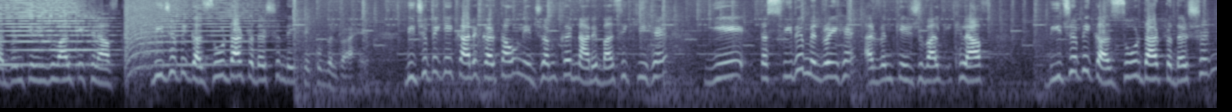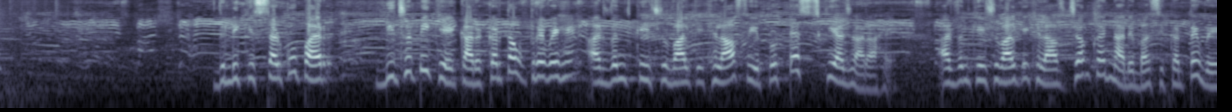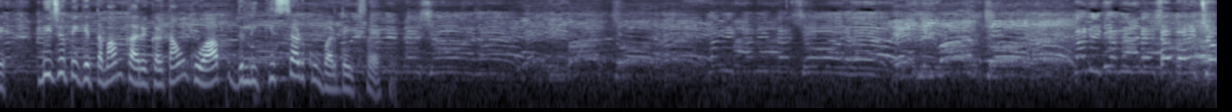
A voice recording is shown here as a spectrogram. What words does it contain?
अरविंद केजरीवाल के खिलाफ बीजेपी का जोरदार प्रदर्शन देखने को मिल रहा है। बीजेपी के कार्यकर्ताओं ने जमकर नारेबाजी की है। ये तस्वीरें मिल रही है अरविंद केजरीवाल के खिलाफ। बीजेपी का जोरदार प्रदर्शन। दिल्ली की सड़कों पर बीजेपी के कार्यकर्ता उतरे हुए हैं। अरविंद केजरीवाल के खिलाफ ये प्रोटेस्ट किया जा रहा है। अरविंद केजरीवाल के खिलाफ जमकर नारेबाजी करते हुए बीजेपी के तमाम कार्यकर्ताओं को आप दिल्ली की सड़कों पर देख रहे हैं। चोर है गली गली में सभी चोर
